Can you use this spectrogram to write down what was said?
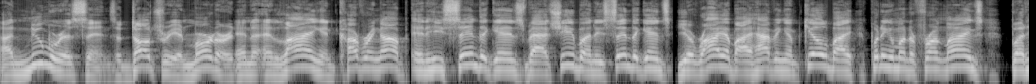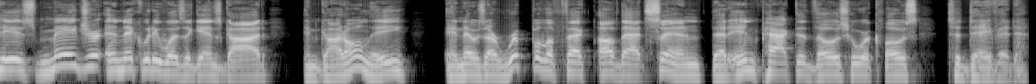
uh, numerous sins, adultery and murder and, and lying and covering up, and he sinned against Bathsheba and he sinned against Uriah by having him killed, by putting him on the front lines, but his major iniquity was against God and God only, and there was a ripple effect of that sin that impacted those who were close to David.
